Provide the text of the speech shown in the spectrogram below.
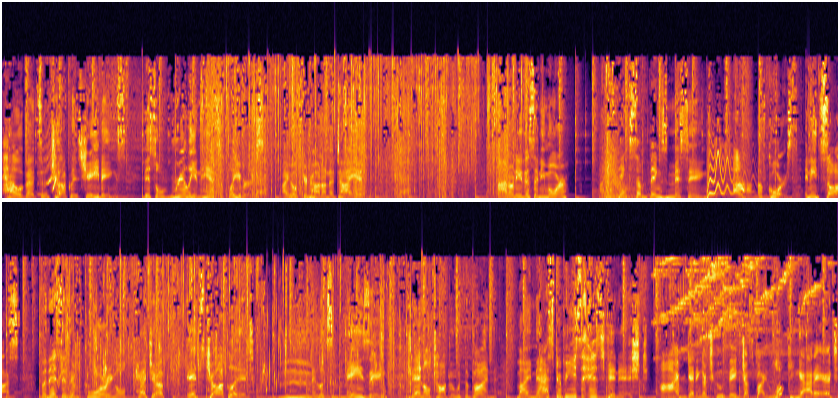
How about some chocolate shavings? This'll really enhance the flavors. I hope you're not on a diet. I don't need this anymore. I think something's missing. Ah, of course. It needs sauce. But this isn't boring old ketchup. It's chocolate. Mmm, it looks amazing. Then I'll top it with the bun. My masterpiece is finished. I'm getting a toothache just by looking at it.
